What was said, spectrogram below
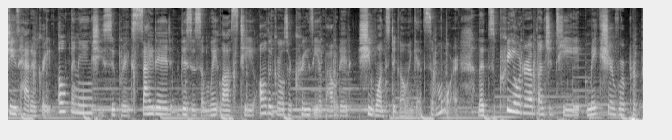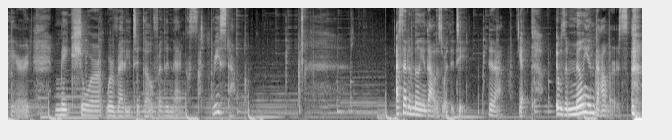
She's had a great opening. She's super excited. This is some weight loss tea. All the girls are crazy about it. She wants to go and get some more. Let's pre order a bunch of tea, make sure we're prepared, make sure we're ready to go for the next restock. I said a million dollars worth of tea, did I? Yeah. It was a million dollars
